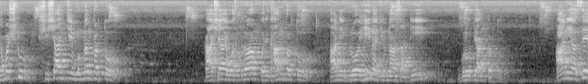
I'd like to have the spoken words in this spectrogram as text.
समश्रू शिशांचे मुंडन करतो. काशाय वस्त्र परिधान करतो आणि गृहहीन जीवनासाठी गृहत्याग करतो. आणि असे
